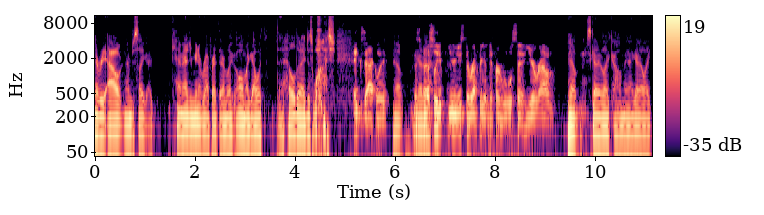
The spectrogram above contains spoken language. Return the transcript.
every out and I'm just like I can't imagine being a ref right there. I'm like oh my god what the hell did I just watch? Exactly. Yep, I gotta, Especially if you're used to refing a different rule set year round. yep. Just gotta be like oh man I gotta like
